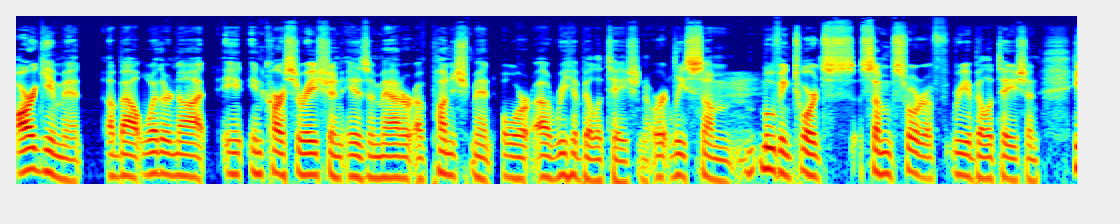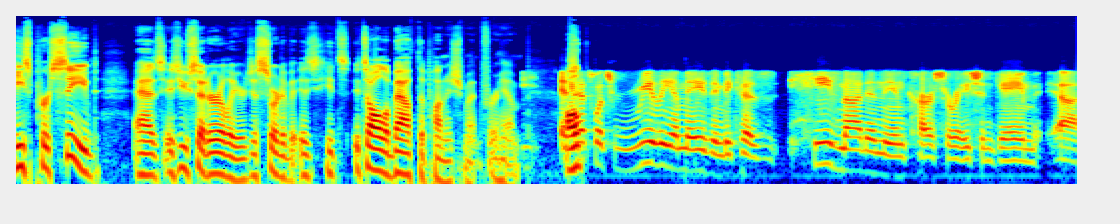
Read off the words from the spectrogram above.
argument about whether or not in- incarceration is a matter of punishment or uh, rehabilitation, or at least some moving towards some sort of rehabilitation. He's perceived as, as you said earlier, just sort of is it's it's all about the punishment for him. And All- that's what's really amazing because he's not in the incarceration game. Uh,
